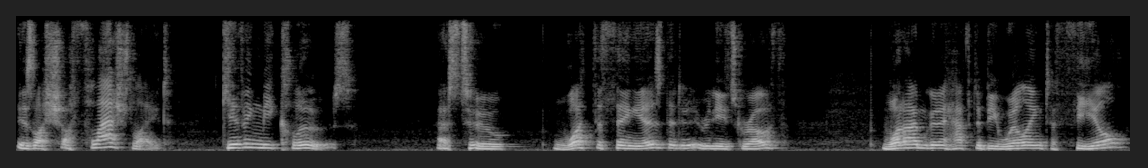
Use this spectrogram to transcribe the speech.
is a, a flashlight giving me clues as to what the thing is that needs growth, what I'm going to have to be willing to feel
